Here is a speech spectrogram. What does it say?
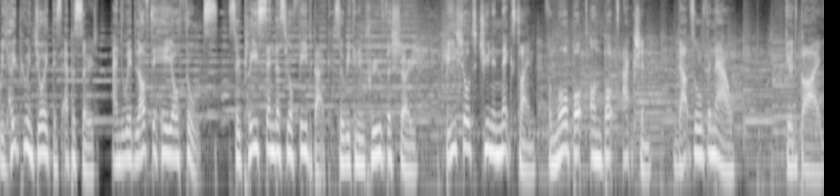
We hope you enjoyed this episode, and we'd love to hear your thoughts, so please send us your feedback so we can improve the show. Be sure to tune in next time for more bot on bot action. That's all for now. Goodbye.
